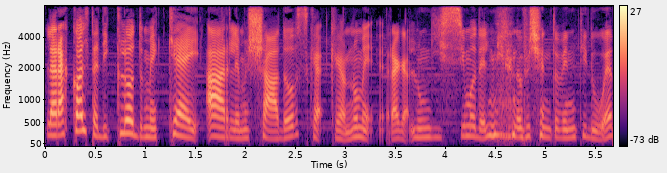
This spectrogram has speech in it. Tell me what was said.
La raccolta di Claude McKay Harlem Shadows, che, che, è un nome raga, lunghissimo del 1922,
